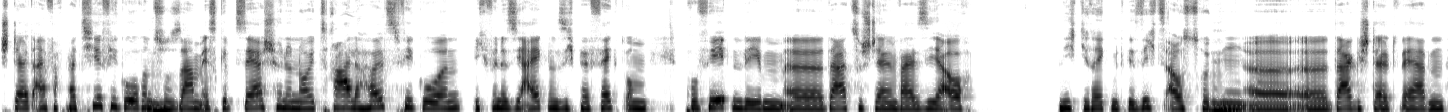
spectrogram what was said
Stellt einfach ein paar Tierfiguren mhm. zusammen. Es gibt sehr schöne neutrale Holzfiguren. Ich finde, sie eignen sich perfekt, um Prophetenleben äh, darzustellen, weil sie ja auch nicht direkt mit Gesichtsausdrücken mhm. äh, äh, dargestellt werden.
